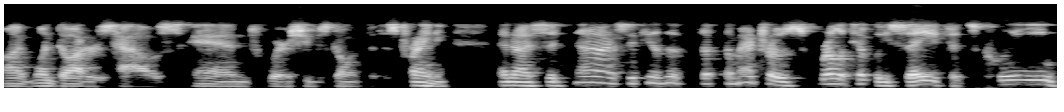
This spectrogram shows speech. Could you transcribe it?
my one daughter's house and where she was going for this training. And I said, no, nah, I said, you know, the, the, the metro's relatively safe. It's clean.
